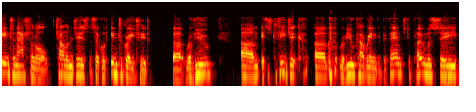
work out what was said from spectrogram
international challenges, the so called integrated uh, review. Um, it's a strategic um, review covering defence, diplomacy,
